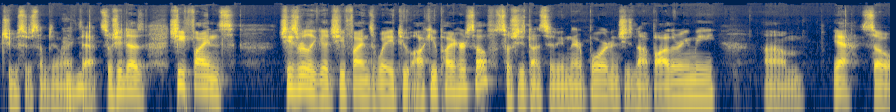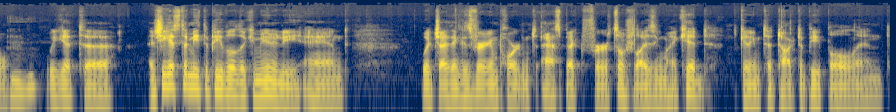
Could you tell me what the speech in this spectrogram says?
juice or something mm-hmm. like that. So she does. She finds she's really good. She finds a way to occupy herself, so she's not sitting there bored and she's not bothering me. Um, yeah, so mm-hmm. we get to and she gets to meet the people of the community and which I think is very important aspect for socializing my kid, getting to talk to people and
